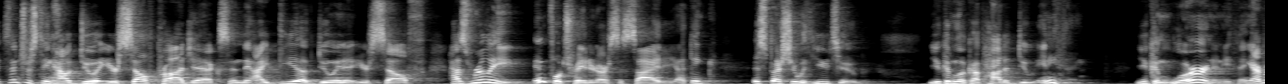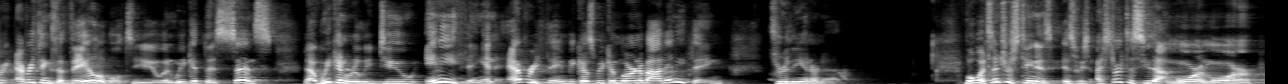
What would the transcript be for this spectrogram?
It's interesting how do it yourself projects and the idea of doing it yourself has really infiltrated our society. I think, especially with YouTube, you can look up how to do anything. You can learn anything. Every, everything's available to you. And we get this sense that we can really do anything and everything because we can learn about anything through the internet. But what's interesting is, is we, I start to see that more and more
